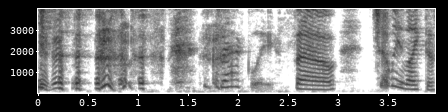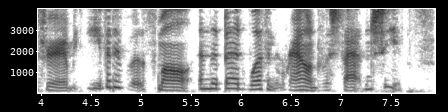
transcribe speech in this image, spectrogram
exactly. So, Joey liked his room, even if it was small, and the bed wasn't round with satin sheets.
